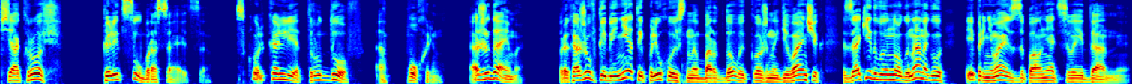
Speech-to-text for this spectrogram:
вся кровь к лицу бросается. Сколько лет, трудов, похрен. Ожидаемо. Прохожу в кабинет и плюхаюсь на бордовый кожаный диванчик, закидываю ногу на ногу и принимаюсь заполнять свои данные.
